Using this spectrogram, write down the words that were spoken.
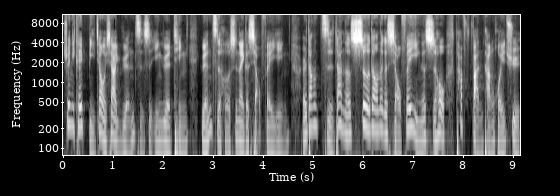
所以你可以比较一下，原子是音乐厅，原子核是那个小飞蝇，而当子弹呢射到那个小飞蝇的时候，它反弹回去，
